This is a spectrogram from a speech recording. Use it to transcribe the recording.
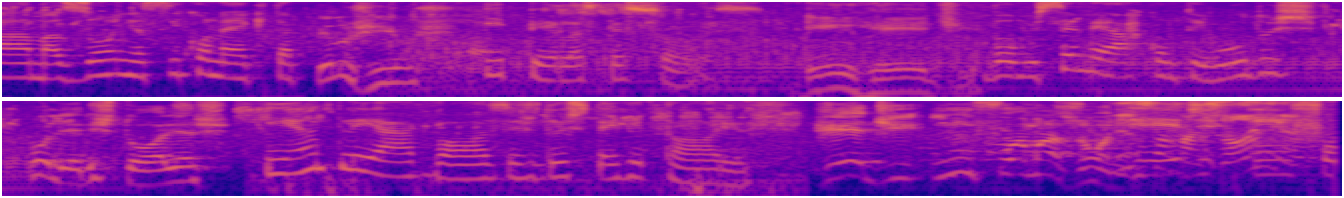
A Amazônia se conecta pelos rios e pelas pessoas. Em rede. Vamos semear conteúdos, colher histórias e ampliar vozes dos territórios. Rede Info Amazônia. Rede Info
